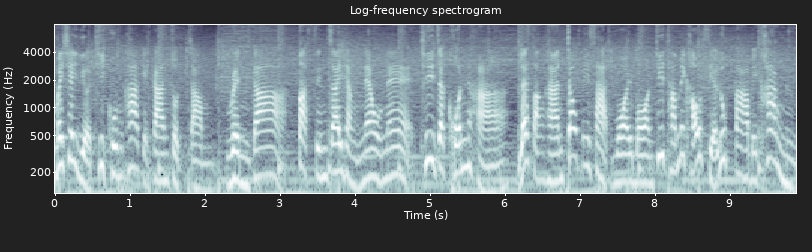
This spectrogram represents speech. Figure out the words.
ไม่ใช่เหยื่อที่คุ้มค่าแก่การจดจำเรนกาตัดสินใจอย่างแน่วแน่ที่จะค้นหา และสังหารเจ้าปีศาจวอยบอลที่ทำให้เขาเสียลูกตาไปข้างหนึ่ง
